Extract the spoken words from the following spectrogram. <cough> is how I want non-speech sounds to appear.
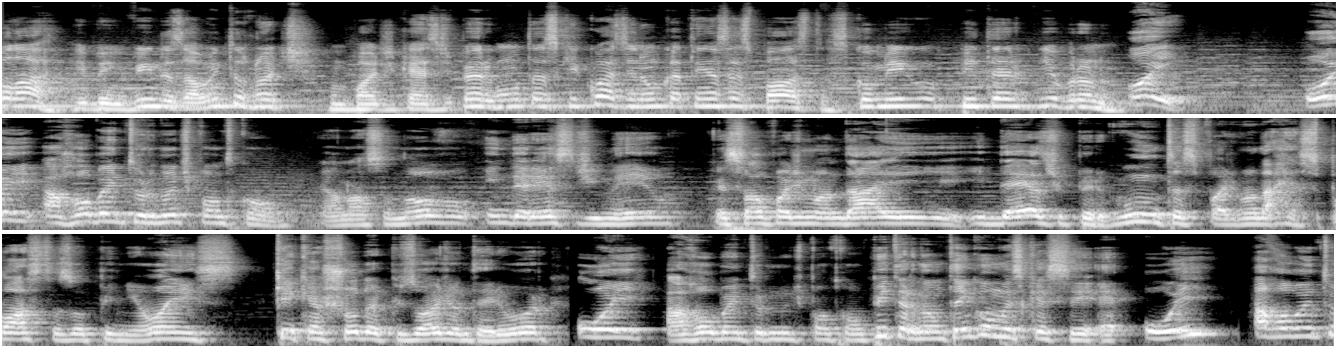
Olá e bem-vindos ao Internute, um podcast de perguntas que quase nunca tem as respostas. Comigo, Peter e o Bruno. Oi! Oi, arroba. É o nosso novo endereço de e-mail. O pessoal pode mandar ideias de perguntas, pode mandar respostas, opiniões. O que, que achou do episódio anterior? Oi, arroba. Peter, não tem como esquecer, é oi, arroba.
